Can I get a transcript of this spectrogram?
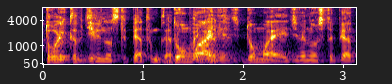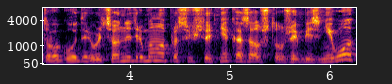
только в 95-м году. До мая, до мая 95 -го года революционный трибунал просуществует. Мне казалось, что уже без него,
